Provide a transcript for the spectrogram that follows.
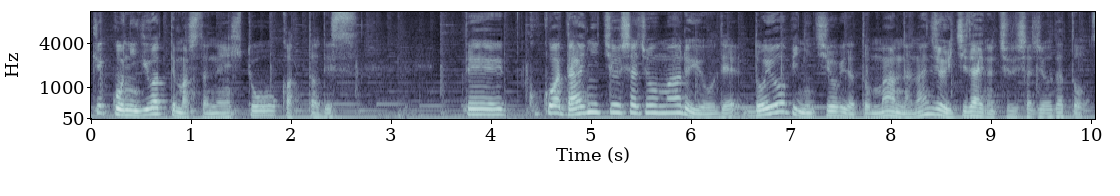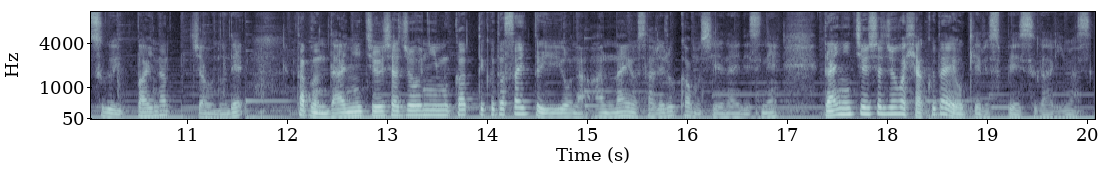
結構にぎわってましたね。人多かったです。でここは第2駐車場もあるようで土曜日日曜日だとまあ71台の駐車場だとすぐいっぱいになっちゃうので多分第2駐車場に向かってくださいというような案内をされるかもしれないですね。第2駐車場は100台置けるスペースがあります。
